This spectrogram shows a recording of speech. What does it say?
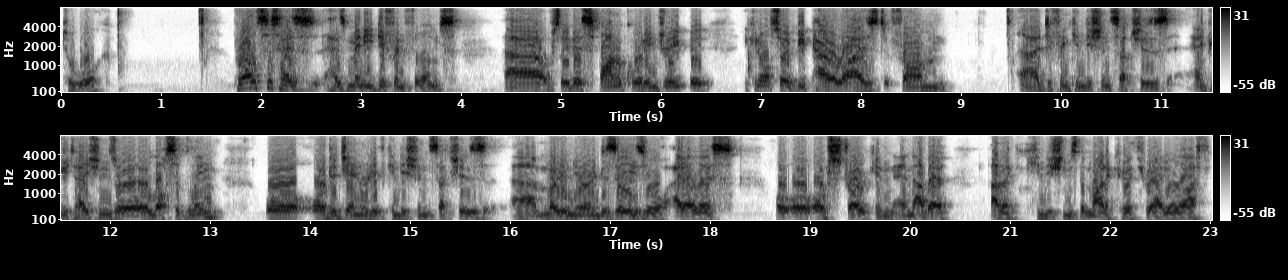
to walk. Paralysis has, has many different forms. Uh, obviously, there's spinal cord injury, but it can also be paralyzed from uh, different conditions such as amputations or, or loss of limb, or, or, degenerative conditions such as uh, motor neuron disease or ALS or, or, or, stroke and, and other, other conditions that might occur throughout your life.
